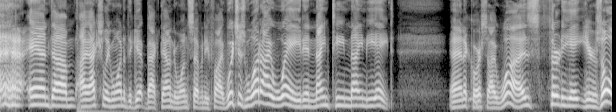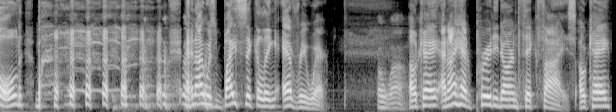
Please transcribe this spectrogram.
And um, I actually wanted to get back down to 175, which is what I weighed in 1998. And of course, I was 38 years old, and I was bicycling everywhere. Oh, wow. Okay. And I had pretty darn thick thighs. Okay.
